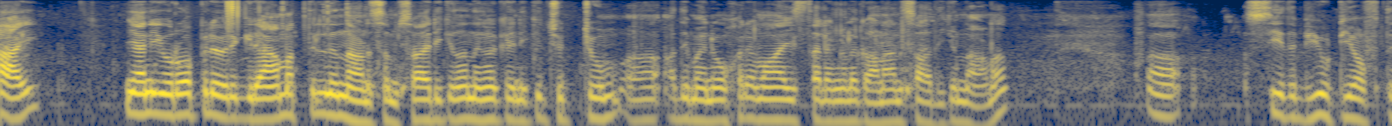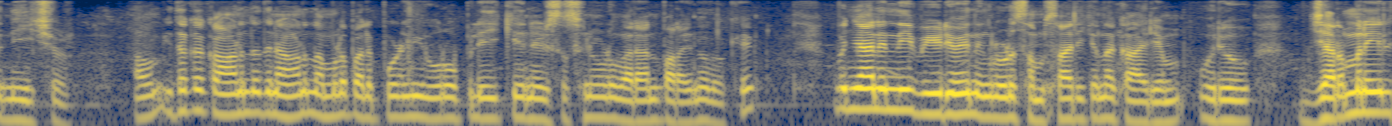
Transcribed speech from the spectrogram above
ഹായ്. ഞാൻ യൂറോപ്പിലെ ഒരു ഗ്രാമത്തിൽ നിന്നാണ് സംസാരിക്കുന്നത്. നിങ്ങൾക്ക് എനിക്ക് ചുറ്റും അതിമനോഹരമായ സ്ഥലങ്ങൾ കാണാൻ സാധിക്കുന്നതാണ്. See the beauty of the nature അപ്പം ഇതൊക്കെ കാണുന്നതിനാണ് നമ്മൾ പലപ്പോഴും യൂറോപ്പിലേക്ക് നഴ്സസിനോട് വരാൻ പറയുന്നതൊക്കെ. അപ്പം ഞാൻ ഇന്ന് ഈ വീഡിയോയിൽ നിങ്ങളോട് സംസാരിക്കുന്ന കാര്യം ഒരു ജർമ്മനിയിൽ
